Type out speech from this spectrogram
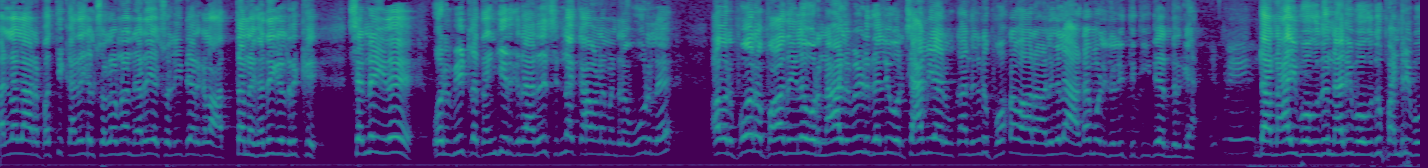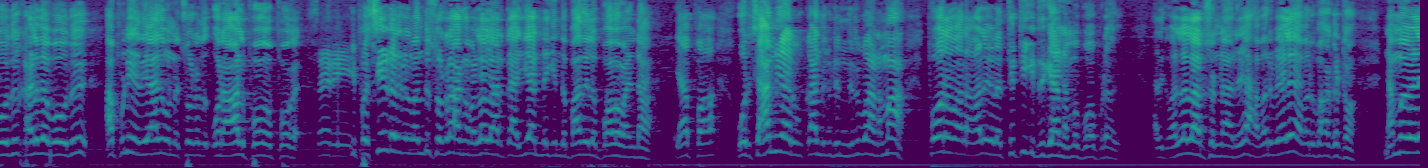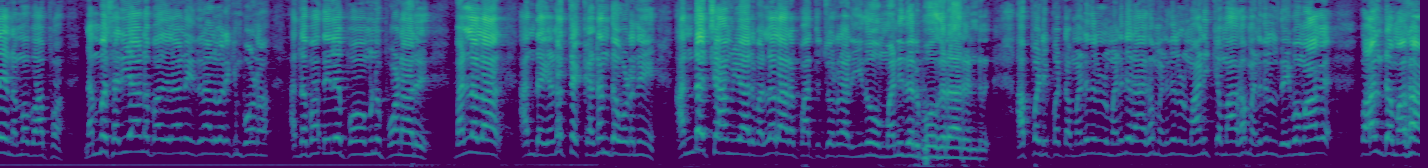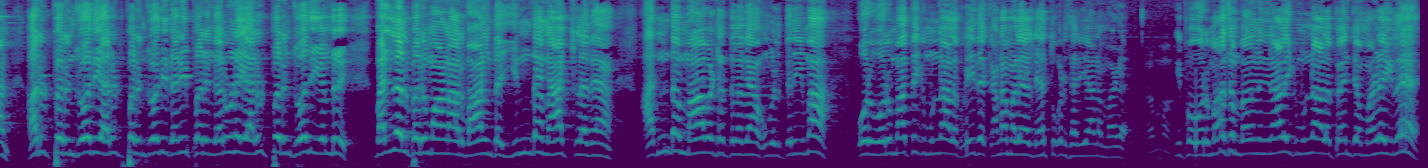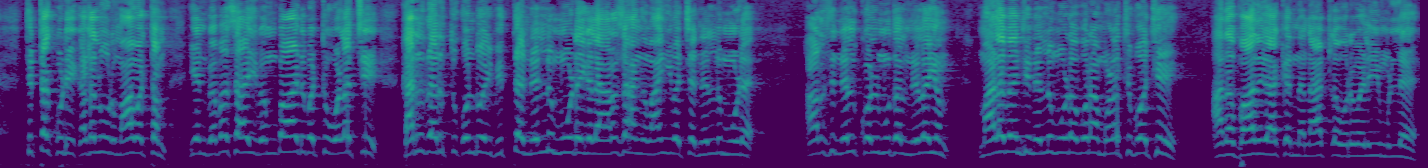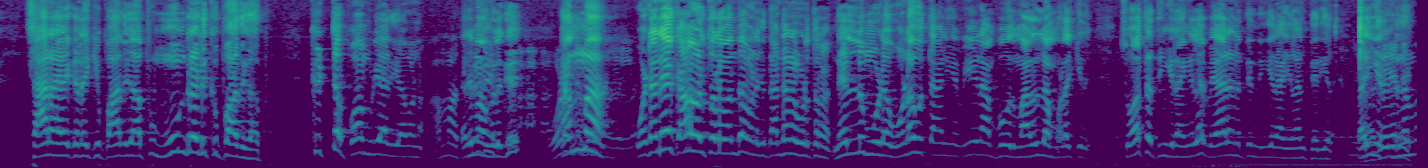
வள்ளலாரை பத்தி கதைகள் சொல்லணும்னா நிறைய சொல்லிட்டே இருக்கலாம். அத்தனை கதைகள் இருக்கு. சென்னையிலே ஒரு வீட்டுல தங்கி இருக்கிறாரு சின்ன காவனம் என்ற ஊர்ல. அவர் போற பாதையில ஒரு நாலு வீடு தள்ளி ஒரு சாமியார் உட்கார்ந்துக்கிட்டு போற வார ஆளுகளை அடமொழி சொல்லி திட்டிக்கிட்டே இருந்திருக்கேன். இந்த நாய் போகுது நரி போகுது பன்றி போகுது கழுத போகுது அப்படின்னு எதையாவது ஒண்ணு சொல்றது. ஒரு ஆள் போக போக. இப்ப சீடர்கள் வந்து சொல்றாங்க வள்ளலார்ட்ட ஐயா இன்னைக்கு இந்த பாதையில போக வேண்டாம். ஏப்பா ஒரு சாமியார் உட்கார்ந்துக்கிட்டு நிர்வாணமா போற வர ஆளுகளை திட்டிக்கிட்டு இருக்கேன் நம்ம போகக்கூடாது. அதுக்கு வள்ளலார் சொன்னாரு அவர் வேலையை அவர் பார்க்கட்டும். நம்ம வேலையை நம்ம பார்ப்போம். நம்ம சரியான பாதையிலான இது நாள் வரைக்கும் போனோம். அந்த பாதையிலே போவோம்னு போனாரு. வள்ளலார் அந்த இடத்தை கடந்த உடனே அந்த சாமியார் வள்ளலாரை பார்த்து சொல்றாரு இதோ மனிதர் போகிறார் என்று. அப்படிப்பட்ட மனிதர்கள் மனிதராக மனிதர்கள் மாணிக்கமாக மனிதர்கள் தெய்வமாக வாழ்ந்த மகான் அருட்பெருஞ்சோதி அருட்பெருஞ்சோதி தனிப்பெருங்கருணை அருட்பெருஞ்சோதி என்று வள்ளல் பெருமானார் வாழ்ந்த இந்த நாட்டில தான் அந்த மாவட்டத்துல தான். உங்களுக்கு தெரியுமா? ஒரு ஒரு மாதத்துக்கு முன்னால பெய்த கனமழையால் நேத்து கூட சரியான மழை. இப்போ ஒரு மாசம் பதினஞ்சு நாளைக்கு முன்னால பெஞ்ச மழையில திட்டக்குடி கடலூர் மாவட்டம் என் விவசாயி வெம்பாடுபட்டு உழைச்சு கருதறுத்து கொண்டு போய் வித்த நெல்லு மூடைகளை அரசாங்கம் வாங்கி வச்ச நெல்லு மூடை. அரசு நெல் கொள்முதல் நிலையம். மழை பெஞ்சு நெல்லு மூடை பூரா முளைச்சு போச்சு. அதை பாதுகாக்க இந்த நாட்டுல ஒரு வழியும் இல்ல. சாராய கடைக்கு பாதுகாப்பு மூன்றடுக்கு பாதுகாப்பு. கிட்ட போக முடியாது எவனும். தெரியுமா உங்களுக்கு? போறாங்கல்ல. உடனே காவல்துறை வந்து அவனுக்கு தண்டனை கொடுத்துரும். நெல்லு மூட உணவு தானியம் வீணா போகுது மல்ல முளைக்குது. சோத்தை திங்கிறாங்களா வேற என்னத்தையும் திங்கிறாங்களான்னு தெரியல.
